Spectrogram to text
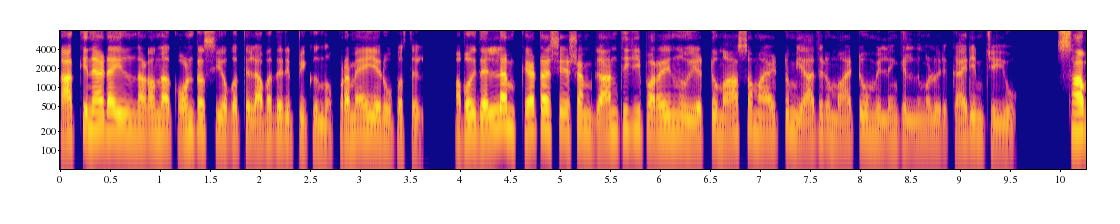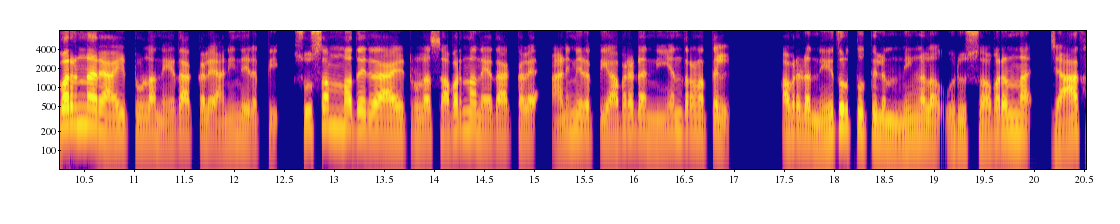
കാക്കിനാടയിൽ നടന്ന കോൺഗ്രസ് യോഗത്തിൽ അവതരിപ്പിക്കുന്നു പ്രമേയ രൂപത്തിൽ. അപ്പോൾ ഇതെല്ലാം കേട്ട ശേഷം ഗാന്ധിജി പറയുന്നു എട്ടു മാസമായിട്ടും യാതൊരു മാറ്റവുമില്ലെങ്കിൽ നിങ്ങൾ ഒരു കാര്യം ചെയ്യൂ. സവർണരായിട്ടുള്ള നേതാക്കളെ അണിനിരത്തി സുസമ്മതരായിട്ടുള്ള സവർണ നേതാക്കളെ അണിനിരത്തി അവരുടെ നിയന്ത്രണത്തിൽ അവരുടെ നേതൃത്വത്തിലും നിങ്ങൾ ഒരു സവർണ ജാഥ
